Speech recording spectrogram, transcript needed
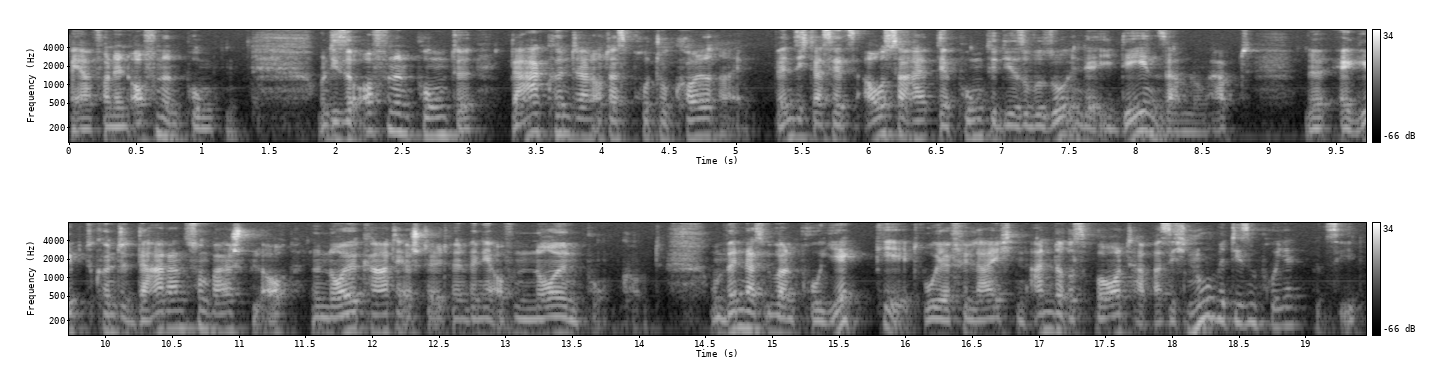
Ja, von den offenen Punkten. Und diese offenen Punkte, da könnte dann auch das Protokoll rein. Wenn sich das jetzt außerhalb der Punkte, die ihr sowieso in der Ideensammlung habt, ne, ergibt, könnte da dann zum Beispiel auch eine neue Karte erstellt werden, wenn ihr auf einen neuen Punkt kommt. Und wenn das über ein Projekt geht, wo ihr vielleicht ein anderes Board habt, was sich nur mit diesem Projekt bezieht,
